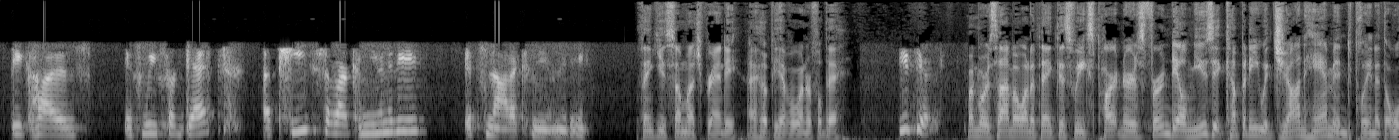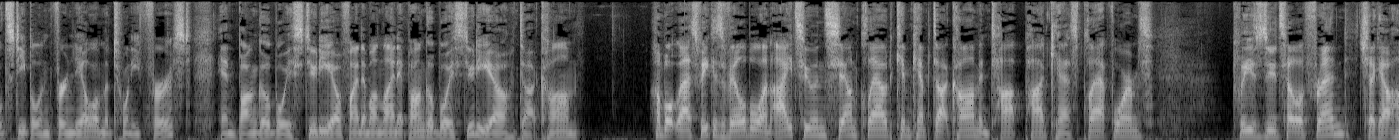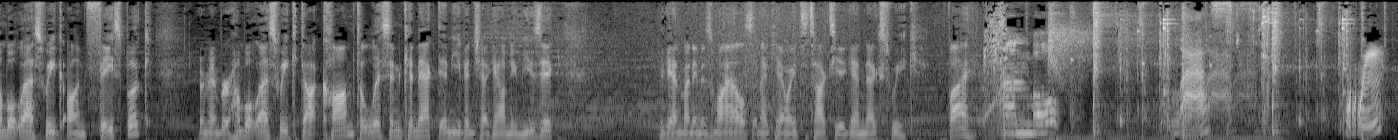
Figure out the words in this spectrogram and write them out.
Because if we forget a piece of our community, it's not a community. Thank you so much, Brandy. I hope you have a wonderful day. You too. One more time, I want to thank this week's partners, Ferndale Music Company with John Hammond playing at the Old Steeple in Ferndale on the 21st, and Bongo Boy Studio. Find them online at bongoboystudio.com. Humboldt Last Week is available on iTunes, SoundCloud, kymkemp.com, and top podcast platforms. Please do tell a friend. Check out Humboldt Last Week on Facebook. Remember HumboldtLastWeek.com to listen, connect, and even check out new music. Again, my name is Miles, and I can't wait to talk to you again next week. Bye. Humboldt last week.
